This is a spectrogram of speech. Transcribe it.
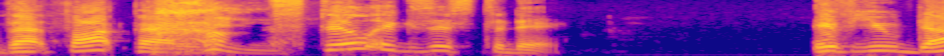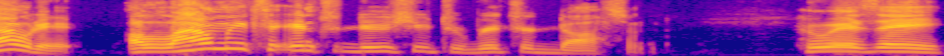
that thought pattern still exists today. If you doubt it, allow me to introduce you to Richard Dawkins, who is a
